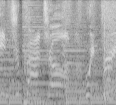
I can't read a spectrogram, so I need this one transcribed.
into battle we with.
